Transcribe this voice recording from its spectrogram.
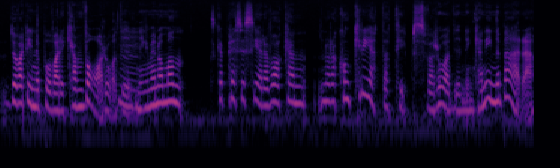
du har varit inne på vad det kan vara rådgivning, mm. men om man ska precisera, vad kan några konkreta tips vad rådgivning kan innebära?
